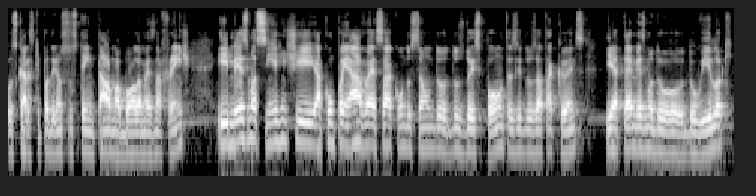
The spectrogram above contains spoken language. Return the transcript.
os caras que poderiam sustentar uma bola mais na frente. E mesmo assim a gente acompanhava essa condução do, dos dois pontas e dos atacantes, e até mesmo do, do Willock,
